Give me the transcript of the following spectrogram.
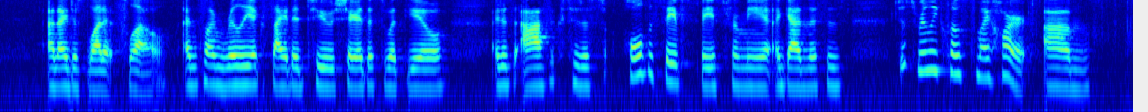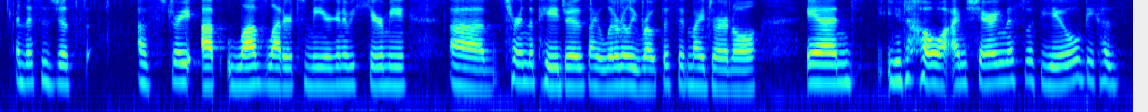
and I just let it flow. And so I'm really excited to share this with you. I just ask to just hold a safe space for me. Again, this is just really close to my heart. Um, and this is just a straight up love letter to me. You're going to hear me um, turn the pages. I literally wrote this in my journal. And, you know, I'm sharing this with you because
